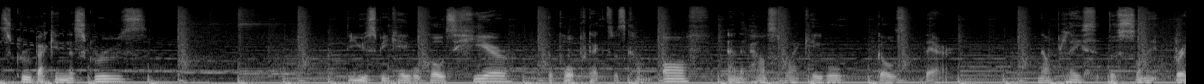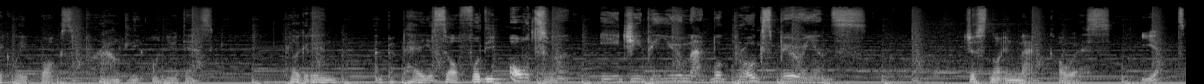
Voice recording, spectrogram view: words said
Screw back in the screws. The USB cable goes here, the port protectors come off, and the power supply cable goes there. Now place the Sonnet Breakaway box proudly on your desk. Plug it in and prepare yourself for the ultimate eGPU MacBook Pro experience. Just not in Mac OS yet.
